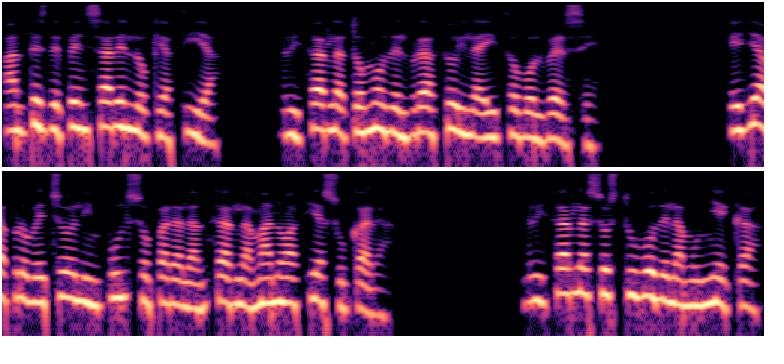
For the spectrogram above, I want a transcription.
Antes de pensar en lo que hacía, Rizar la tomó del brazo y la hizo volverse. Ella aprovechó el impulso para lanzar la mano hacia su cara. Rizar la sostuvo de la muñeca,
